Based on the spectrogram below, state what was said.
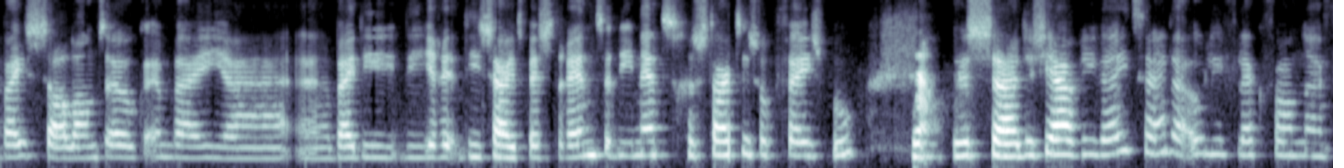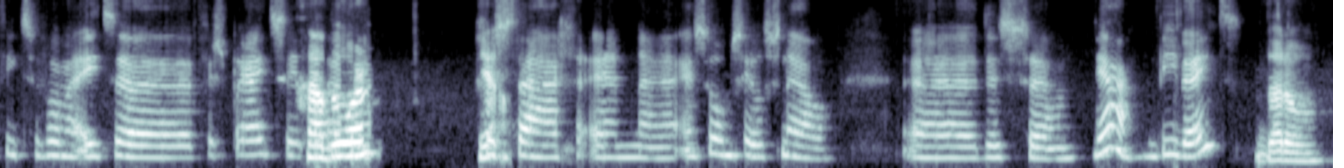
bij Salland ook en bij, bij die, die, die Zuidwest-Rente die net gestart is op Facebook. Ja. Dus, dus ja, wie weet, hè, de olievlek van fietsen voor mijn eten verspreidt zich. Ga door. Gestaag ja. en, en soms heel snel. Dus ja, wie weet. Daarom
